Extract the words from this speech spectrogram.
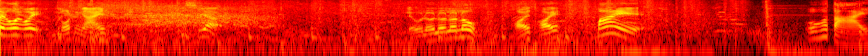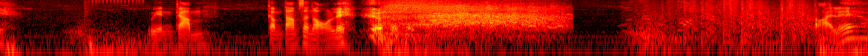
ยโอ้ยโอ้ยรถไงเชี่ยเร็วเร็วเร็วเร็วเร็วถอยถอยไม่ โอ้ ตาย เวรกรรม กรรมตามสนองเลย ตายแล้ว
